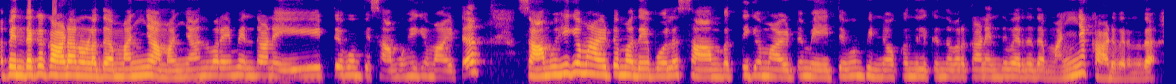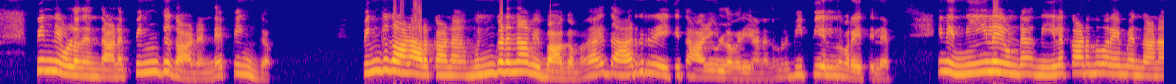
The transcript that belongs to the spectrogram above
അപ്പൊ എന്തൊക്കെ കാണാനുള്ളത്? മഞ്ഞ മഞ്ഞ എന്ന് പറയുമ്പോൾ എന്താണ് ഏറ്റവും സാമൂഹികമായിട്ട് സാമൂഹികമായിട്ടും അതേപോലെ സാമ്പത്തികമായിട്ടും ഏറ്റവും പിന്നോക്കം നിൽക്കുന്നവർക്കാണ് എന്ത് വരുന്നത്? മഞ്ഞ കാട് വരുന്നത് പിന്നെയുള്ളത് എന്താണ്? പിങ്ക് കാടന്റെ പിങ്ക്. പിങ്ക് കാർഡ് ആർക്കാണ്? മുൻഗണനാ വിഭാഗം അതായത് ദാരിദ്ര്യരേഖയ്ക്ക് താഴെയുള്ളവരെയാണ്. നമ്മൾ ബി പി എൽ എന്ന് പറയത്തില്ലേ? ഇനി നീലയുണ്ട്. നീലക്കാട് എന്ന് പറയുമ്പോൾ എന്താണ്?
